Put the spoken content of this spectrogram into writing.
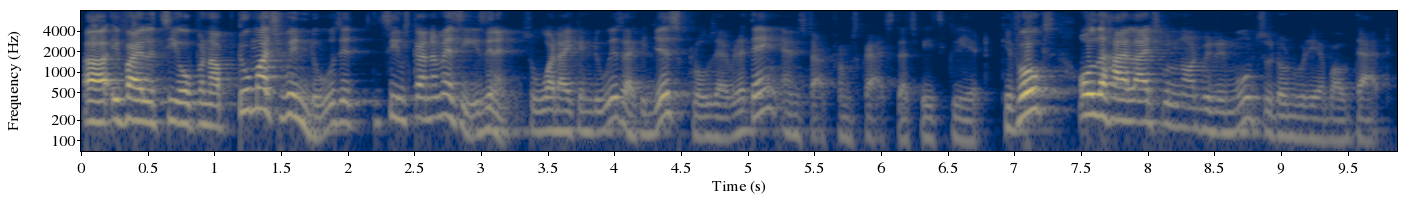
Uh, if I let's see open up too much windows, it seems kind of messy, isn't it? So what I can do is I can just close everything and start from scratch. That's basically it. Okay, folks, all the highlights will not be removed, so don't worry about that.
